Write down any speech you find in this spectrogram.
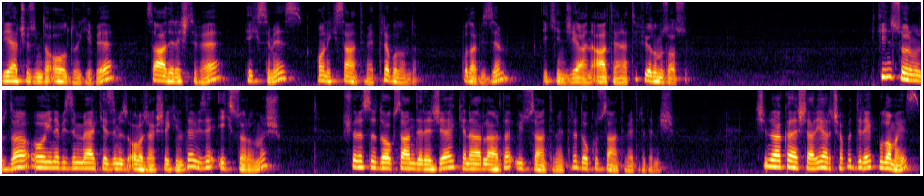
diğer çözümde olduğu gibi sadeleşti ve x'imiz 12 santimetre bulundu. Bu da bizim ikinci yani alternatif yolumuz olsun. İkinci sorumuzda o yine bizim merkezimiz olacak şekilde bize x sorulmuş. Şurası 90 derece, kenarlarda 3 santimetre, 9 santimetre demiş. Şimdi arkadaşlar yarıçapı direkt bulamayız.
